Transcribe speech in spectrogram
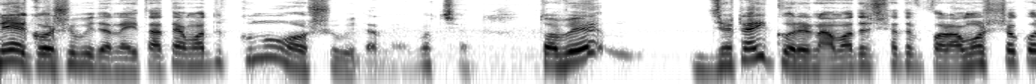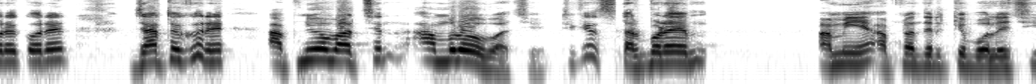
নেক অসুবিধা নেই, তাতে আমাদের কোনো অসুবিধা নেই, বুঝছেন? তবে যেটাই করেন, আমাদের সাথে পরামর্শ করে করেন, যাতে করে আপনিও বাঁচছেন আমরাও বাঁচি, ঠিক আছে? তারপরে আমি আপনাদেরকে বলেছি,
